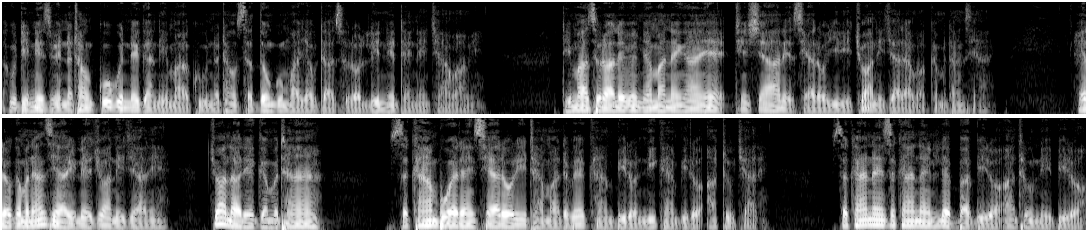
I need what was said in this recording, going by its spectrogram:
အခုဒီနေ့ဆိုရင်2009ခုနှစ်ကနေမှအခု2013ခုမှရောက်တာဆိုတော့၄နှစ်တိုင်တိုင်ကြာပါပြီဒီမှာဆိုတာလည်းပဲမြန်မာနိုင်ငံရဲ့ထင်ရှားတဲ့ဆရာတော်ကြီးတွေကြွနေကြတာပါကမ္မထမ်းဆရာတွေအဲတော့ကမ္မထမ်းဆရာတွေလည်းကြွနေကြတယ်ကြွလာတဲ့ကမ္မထမ်းစခန်းပွဲတိုင်းဆရာတော်တွေထံမှာတပည့်ခံပြီးတော့နီးခံပြီးတော့အားထုတ်ကြတယ်စခန်းတိုင်းစခန်းတိုင်းလှက်ပတ်ပြီးတော့အားထုတ်နေပြီးတော့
